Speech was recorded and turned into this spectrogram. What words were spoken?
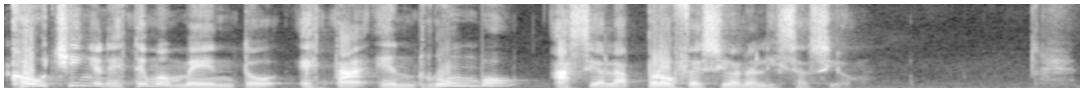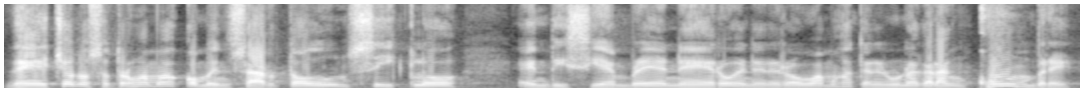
coaching en este momento está en rumbo hacia la profesionalización. De hecho, nosotros vamos a comenzar todo un ciclo en diciembre y enero. En enero vamos a tener una gran cumbre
